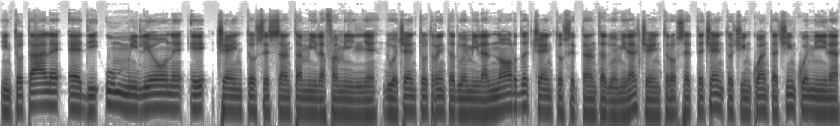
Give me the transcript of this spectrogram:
in totale è di 1.160.000 famiglie, 232.000 al nord, 172.000 al centro, 755.000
